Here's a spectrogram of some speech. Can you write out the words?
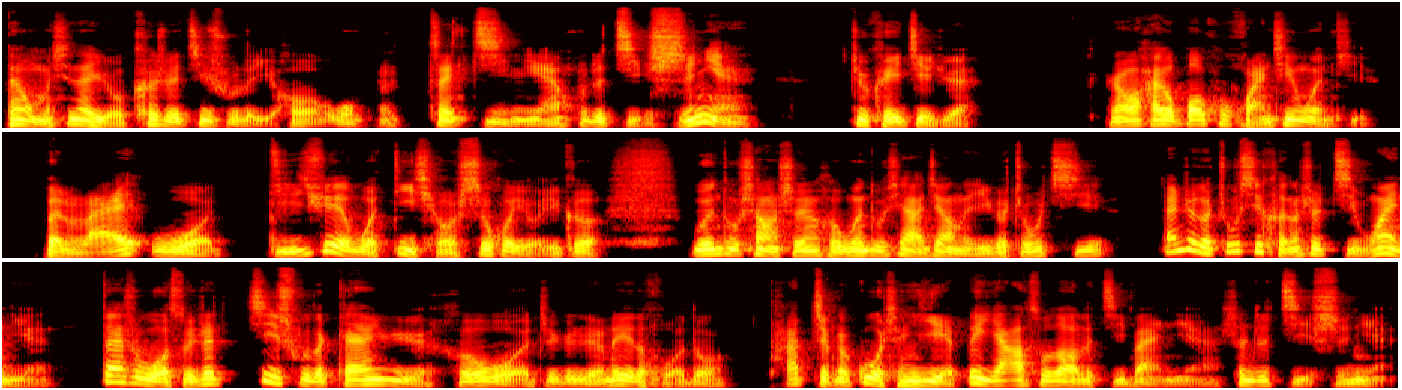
但我们现在有科学技术了以后，我们在几年或者几十年就可以解决。然后还有包括环境问题，本来我的确我地球是会有一个温度上升和温度下降的一个周期，但这个周期可能是几万年。但是我随着技术的干预和我这个人类的活动，它整个过程也被压缩到了几百年甚至几十年。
